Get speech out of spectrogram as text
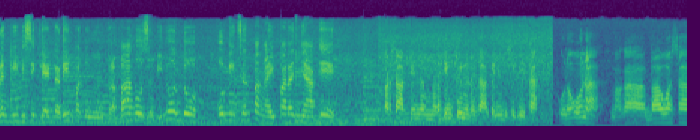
nagbibisikleta rin patungong trabaho sa Binondo o minsan pa nga'y Paranaque. Para sa akin lang, malaking tulong sa akin yung bisikleta. Unang-una, makabawas sa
